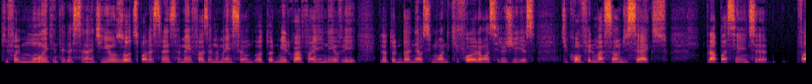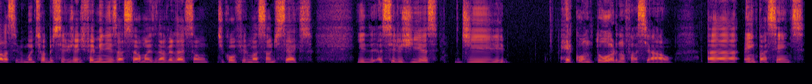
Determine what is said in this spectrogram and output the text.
que foi muito interessante, e os outros palestrantes também fazendo menção, do Dr. Mirko Rafaini, eu vi o Dr. Daniel Simone, que foram as cirurgias de confirmação de sexo para pacientes. É, fala-se muito sobre cirurgia de feminização, mas na verdade são de confirmação de sexo e cirurgias de recontorno facial uh, em pacientes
